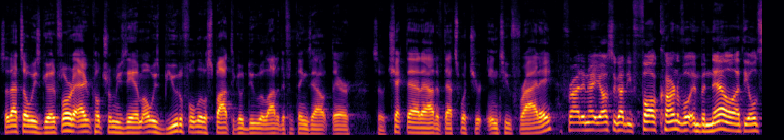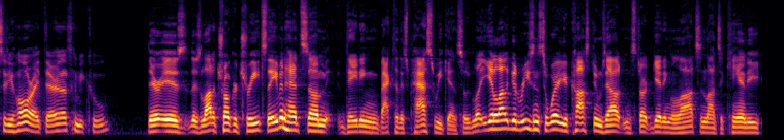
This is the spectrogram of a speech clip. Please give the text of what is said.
So that's always good. Florida Agricultural Museum, always beautiful little spot to go do a lot of different things out there. So check that out if that's what you're into Friday. Friday night, you also got the Fall Carnival in Bunnell at the Old City Hall right there. That's gonna be cool. There is there's a lot of trunk or treats. They even had some dating back to this past weekend. So you get a lot of good reasons to wear your costumes out and start getting lots and lots of candy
